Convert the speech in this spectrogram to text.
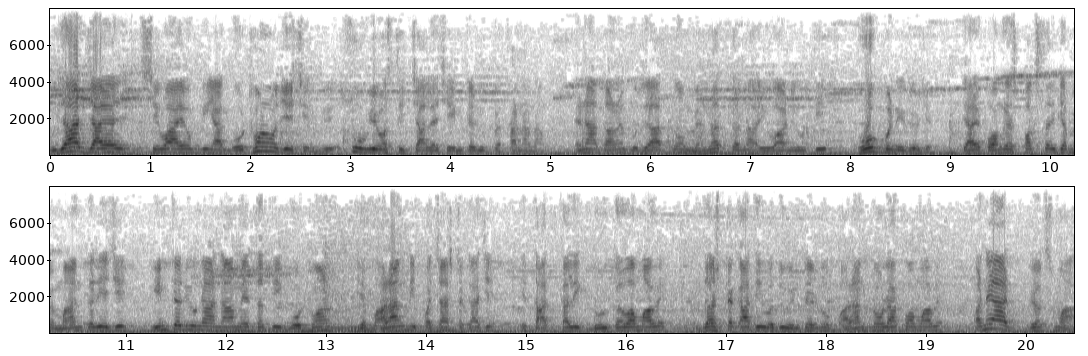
ગુજરાત સેવા આયોગની આ ગોઠવણો જે છે, સુવ્યવસ્થિત ચાલે છે, ઇન્ટરવ્યૂ પ્રથાના નામ, એના કારણે ગુજરાતનો મહેનત કરનાર યુવાન યુવતી ભોગ બની રહ્યો છે. ત્યારે કોંગ્રેસ પક્ષ તરીકે અમે માંગ કરીએ છીએ, ઇન્ટરવ્યૂના નામે થતી ગોઠવણ જે ભાડાંકની પચાસ ટકા છે, એ તાત્કાલિક દૂર કરવામાં આવે. દસ ટકાથી વધુ ઇન્ટરવ્યૂ ભાડાંક ન રાખવામાં આવે. અને આ ડ્રગ્સમાં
